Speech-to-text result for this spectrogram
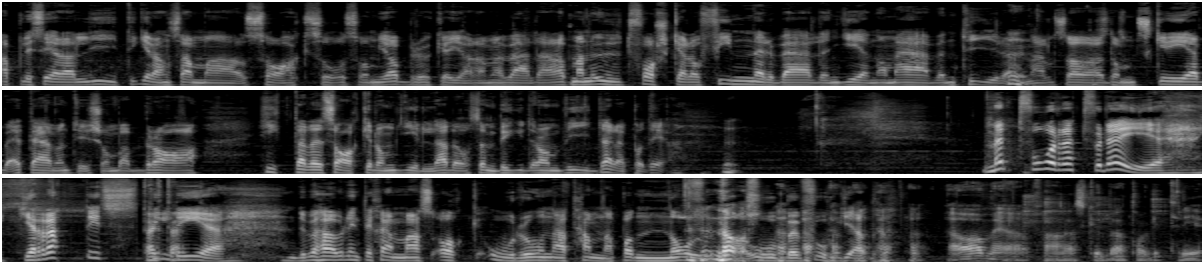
applicerar lite grann samma sak så som jag brukar göra med världar. Att man utforskar och finner världen genom äventyren. Mm. Alltså Precis. de skrev ett äventyr som var bra, hittade saker de gillade och sen byggde de vidare på det. Men två rätt för dig. Grattis tack, till tack. det. Du behöver inte skämmas och oron att hamna på noll var obefogad. ja, men fan, jag skulle ha tagit tre.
